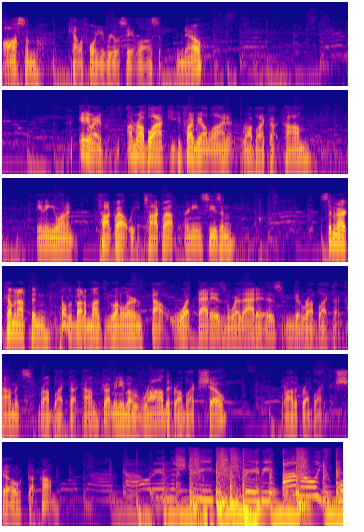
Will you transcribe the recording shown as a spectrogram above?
Awesome California real estate laws. No. Anyway, I'm Rob Black. You can find me online at robblack.com. Anything you want to talk about, we can talk about earnings season seminar coming up in probably about a month. If you want to learn about what that is and where that is, you can go to robblack.com. It's robblack.com. Drop me an email, rob at robblackshow, rob at robblackshow.com. Out in the street, baby, I know you wanted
